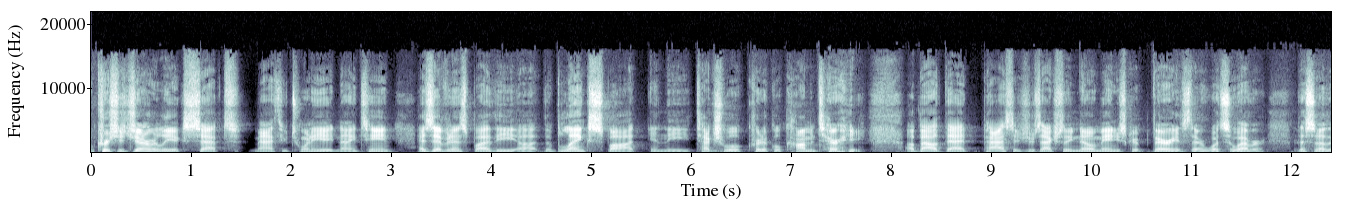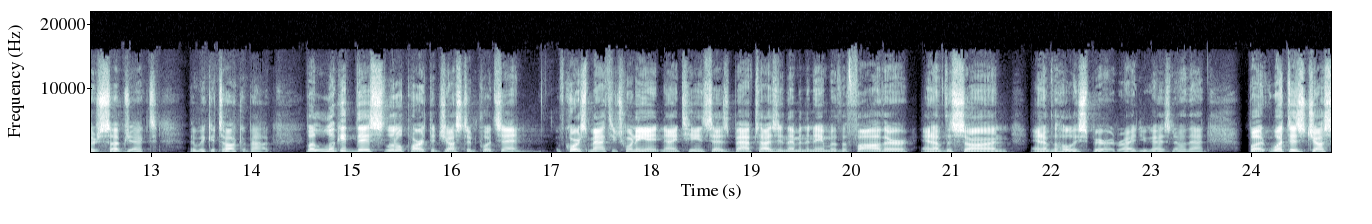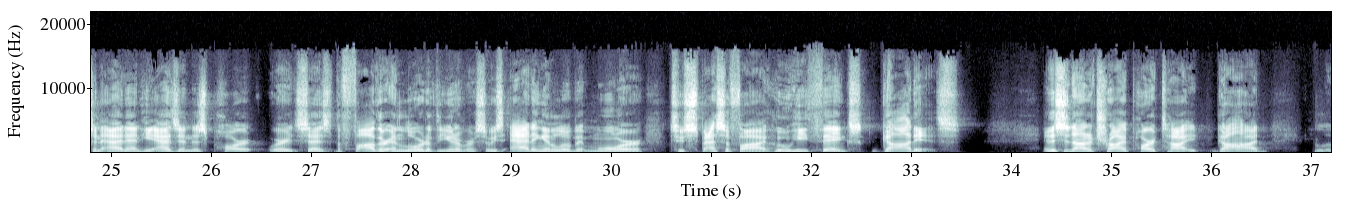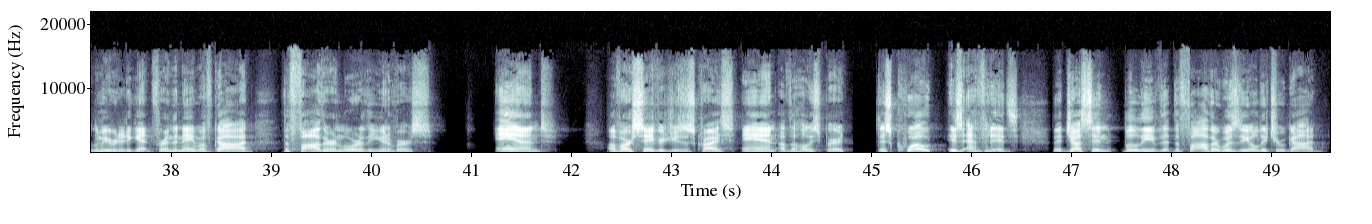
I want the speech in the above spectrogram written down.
Christians generally accept Matthew 28 19 as evidenced by the, uh, the blank spot in the textual critical commentary about that passage. There's actually no manuscript variance there whatsoever. That's another subject that we could talk about. But look at this little part that Justin puts in. Of course, Matthew 28 19 says, baptizing them in the name of the Father and of the Son and of the Holy Spirit, right? You guys know that. But what does Justin add in? He adds in this part where it says, the Father and Lord of the universe. So he's adding it a little bit more to specify who he thinks God is. And this is not a tripartite God. Let me read it again. For in the name of God, the Father and Lord of the universe, and of our Savior Jesus Christ, and of the Holy Spirit. This quote is evidence that Justin believed that the Father was the only true God.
